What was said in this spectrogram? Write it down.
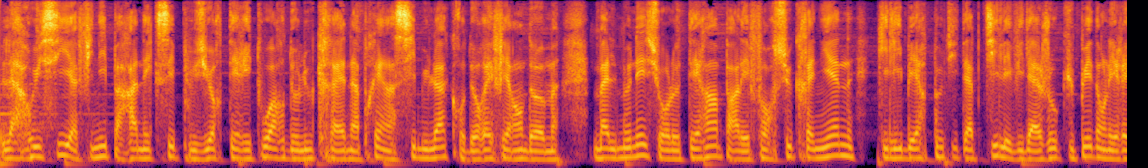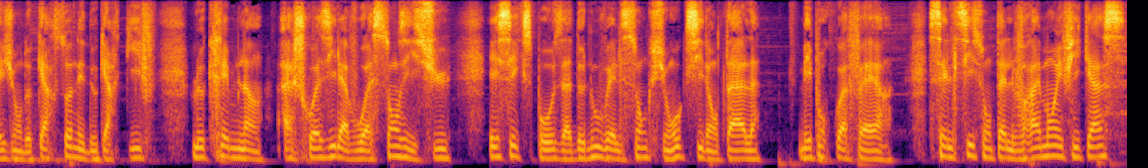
La Russie a fini par annexer plusieurs territoires de l'Ukraine après un simulacre de référendum. Malmené sur le terrain par les forces ukrainiennes qui libèrent petit à petit les villages occupés dans les régions de Kherson et de Kharkiv, le Kremlin a choisi la voie sans issue et s'expose à de nouvelles sanctions occidentales. Mais pourquoi faire? Celles-ci sont-elles vraiment efficaces?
